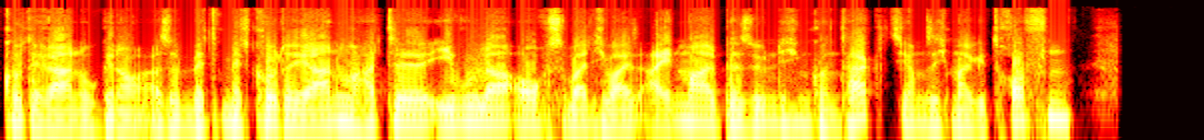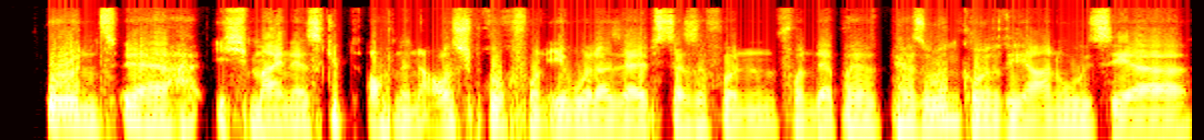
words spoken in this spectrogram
Coteriano, genau. Also mit, mit Coteriano hatte Evola auch, soweit ich weiß, einmal persönlichen Kontakt. Sie haben sich mal getroffen. Und äh, ich meine, es gibt auch einen Ausspruch von Evola selbst, dass er von, von der Person Coteriano sehr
